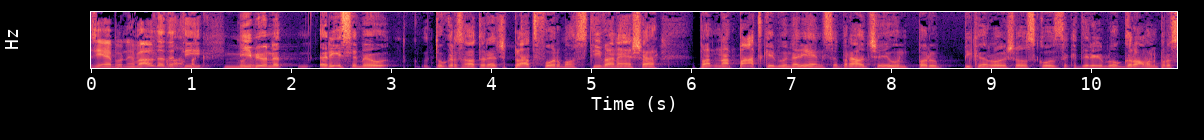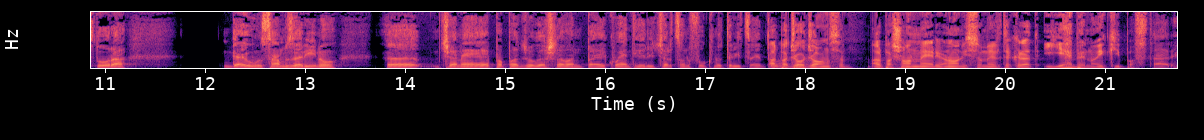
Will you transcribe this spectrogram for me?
zjebal, ne valjda, da ti. Ampak Ni bil, na, res je imel to, kar sem hotel reči, platformo, Steva Neša, pa napad, ki je bil narejen. Se pravi, če je un prvi pika roll šel skozi, za katerega je bilo ogromno prostora, ga je un sam zarinil. Uh, če ne, je pa pa Joga šla ven, pa je Quentin Richardson fuknil to. Ali pa Joe Johnson, ali pa Sean Marion, oni so imeli takrat jebeno ekipo. Stari.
